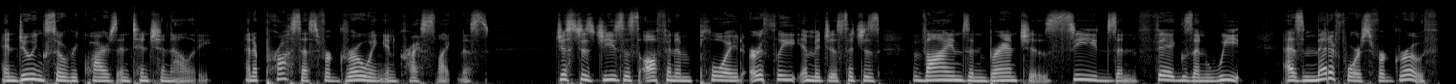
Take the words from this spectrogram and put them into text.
And doing so requires intentionality and a process for growing in Christ's likeness. Just as Jesus often employed earthly images such as vines and branches, seeds and figs and wheat as metaphors for growth,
